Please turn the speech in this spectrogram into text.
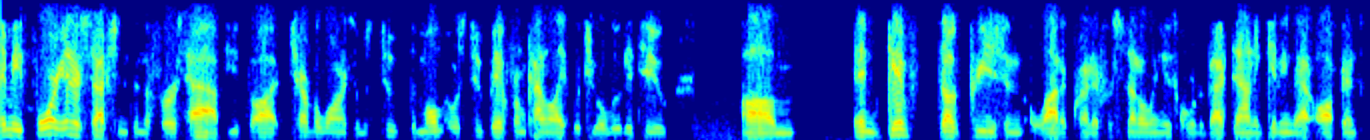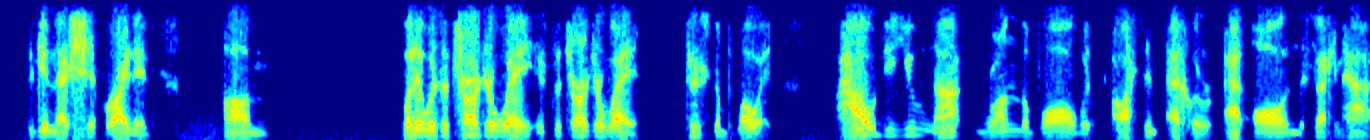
I mean, four interceptions in the first half. You thought Trevor Lawrence it was too the moment was too big from kind of like what you alluded to. Um, and give Doug Pederson a lot of credit for settling his quarterback down and getting that offense, getting that ship righted. Um, but it was a Charger way. It's the Charger way, just to blow it. How do you not run the ball with Austin Ekeler at all in the second half?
